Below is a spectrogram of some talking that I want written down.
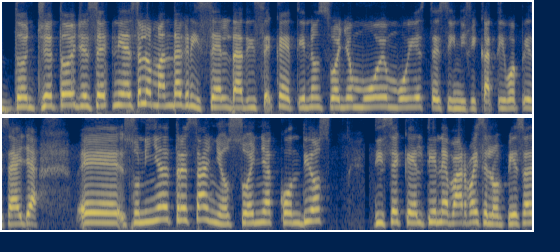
Don Cheto, Yesenia, esto lo manda Griselda, dice que tiene un sueño muy, muy este, significativo, empieza ella. Eh, su niña de tres años sueña con Dios, dice que él tiene barba y se lo empieza a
